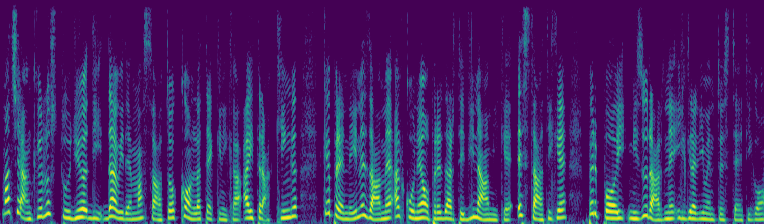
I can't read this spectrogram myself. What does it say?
ma c'è anche lo studio di Davide Massato con la tecnica eye tracking che prende in esame alcune opere d'arte dinamiche e statiche per poi misurarne il gradimento estetico.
